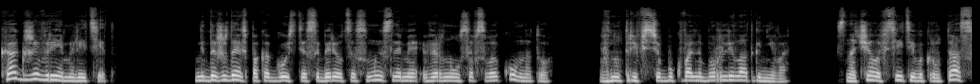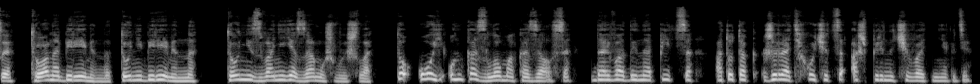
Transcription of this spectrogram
Как же время летит. Не дожидаясь, пока гостья соберется с мыслями, вернулся в свою комнату. Внутри все буквально бурлило от гнева. Сначала все эти выкрутасы, то она беременна, то не беременна, то не звони я замуж вышла, то ой, он козлом оказался, дай воды напиться, а то так жрать хочется, аж переночевать негде.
